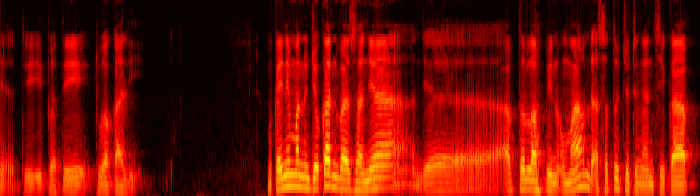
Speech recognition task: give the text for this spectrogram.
ya di, berarti dua kali. Maka ini menunjukkan bahasanya ya, Abdullah bin Umar tidak setuju dengan sikap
